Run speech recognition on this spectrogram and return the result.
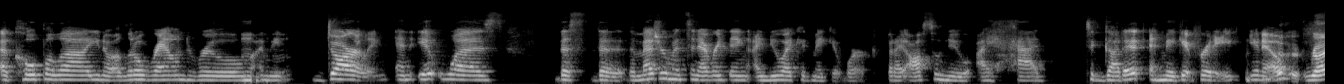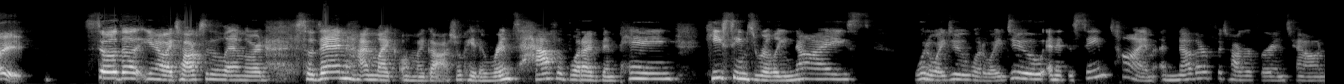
a cupola, you know, a little round room. Mm-hmm. I mean, mm-hmm. darling. And it was the, the the measurements and everything. I knew I could make it work, but I also knew I had to gut it and make it pretty. You know, right. So the, you know, I talked to the landlord. So then I'm like, oh my gosh, okay, the rent's half of what I've been paying. He seems really nice what do I do? What do I do? And at the same time, another photographer in town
